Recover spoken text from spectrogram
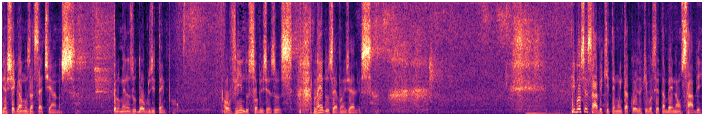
Já chegamos a sete anos, pelo menos o dobro de tempo, ouvindo sobre Jesus, lendo os Evangelhos. E você sabe que tem muita coisa que você também não sabe,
